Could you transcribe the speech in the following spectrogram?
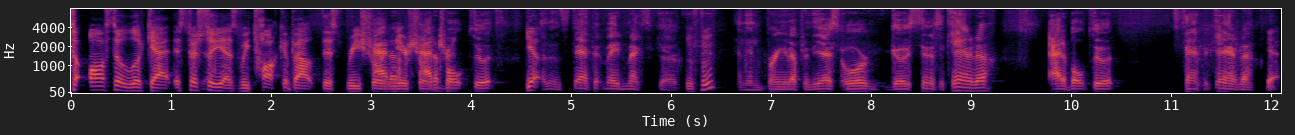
to also look at, especially as we talk about this reshoring, add a, add a trend. bolt to it. Yep. And then stamp it made in Mexico. Mhm. And then bring it up in the US or go send it to Canada, add a bolt to it, stamp it Canada, Yeah.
